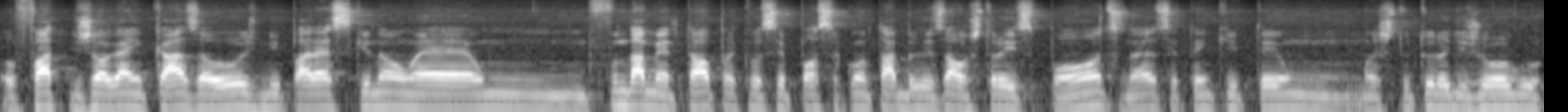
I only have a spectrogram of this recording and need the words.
o fato de jogar em casa hoje me parece que não é um fundamental para que você possa contabilizar os três pontos. Né? Você tem que ter um, uma estrutura de jogo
